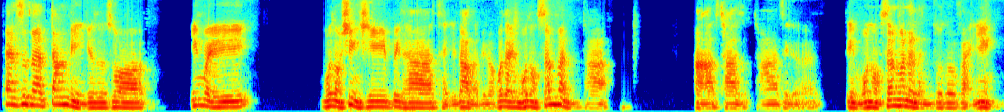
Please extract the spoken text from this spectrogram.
但是呢，当你就是说，因为某种信息被他采集到了，比如说或者某种身份，他他他他这个对某种身份的人做出反应，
